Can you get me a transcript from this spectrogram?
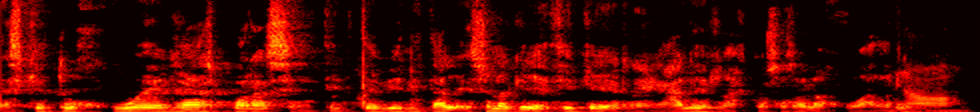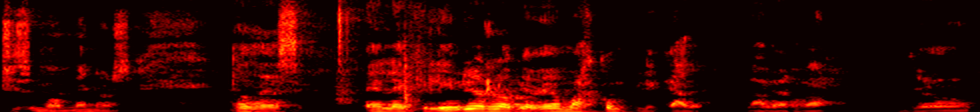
es que tú juegas para sentirte bien y tal. Eso no quiere decir que regales las cosas a los jugadores, muchísimo menos. Entonces, el equilibrio es lo que veo más complicado, la verdad. Yo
